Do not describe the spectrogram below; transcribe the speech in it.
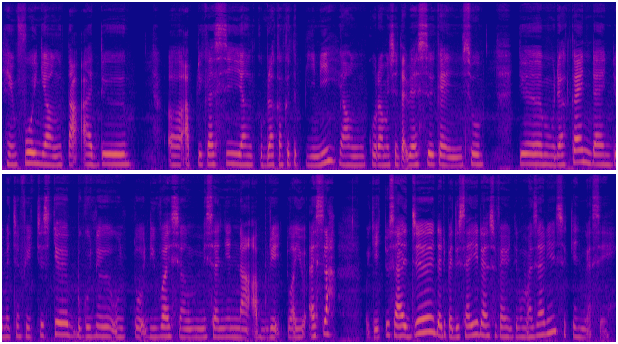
handphone yang tak ada uh, aplikasi yang ke belakang ke tepi ni yang kurang macam tak biasa kan. So dia memudahkan dan dia macam features dia berguna untuk device yang misalnya nak upgrade tu iOS lah. Okey itu saja daripada saya dan Sofia Mazari. Sekian terima kasih.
